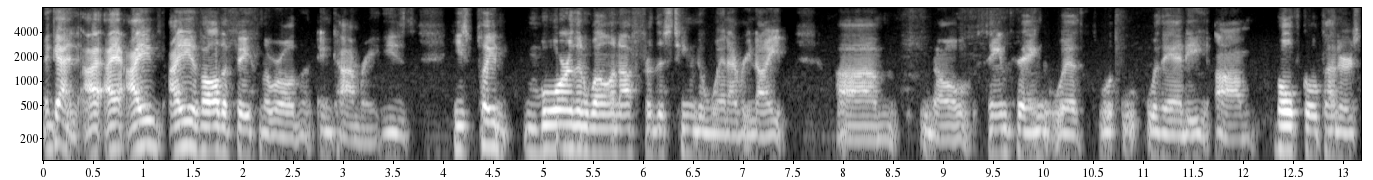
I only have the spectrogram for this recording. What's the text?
again, I, I I have all the faith in the world in Comrie. He's he's played more than well enough for this team to win every night. Um, you know, same thing with with, Andy. Um, both goaltenders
